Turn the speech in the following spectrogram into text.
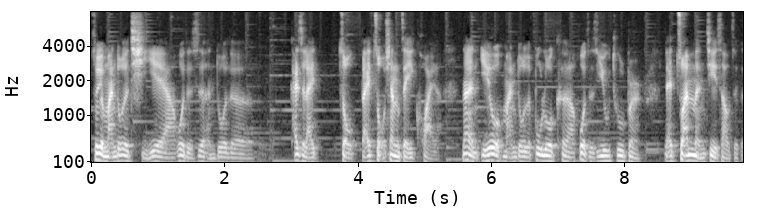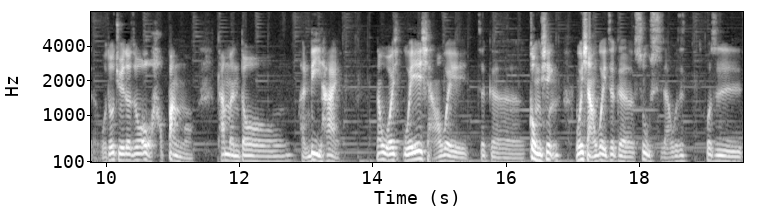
所以有蛮多的企业啊，或者是很多的开始来走来走向这一块了。那也有蛮多的布洛克啊，或者是 YouTuber 来专门介绍这个，我都觉得说哦，好棒哦，他们都很厉害。那我我也想要为这个共性，我也想要为这个素食啊，或是或是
